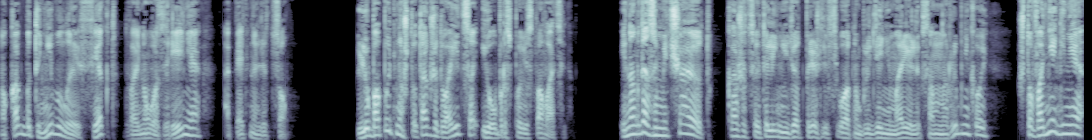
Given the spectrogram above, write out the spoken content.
но как бы то ни было, эффект двойного зрения опять налицо. Любопытно, что также двоится и образ повествователя. Иногда замечают, кажется, эта линия идет прежде всего от наблюдений Марии Александровны Рыбниковой, что в Онегине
